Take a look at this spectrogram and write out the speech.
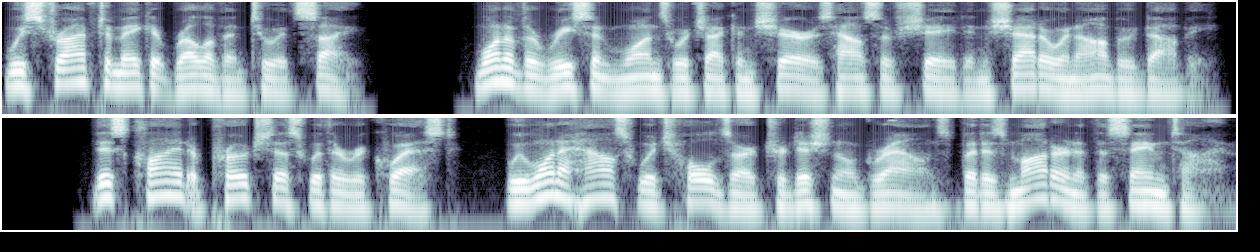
we strive to make it relevant to its site. One of the recent ones which I can share is House of Shade and Shadow in Abu Dhabi. This client approached us with a request we want a house which holds our traditional grounds but is modern at the same time.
